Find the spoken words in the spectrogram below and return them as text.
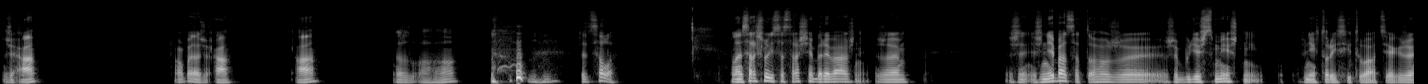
Že A? A povedať, že A. A? Zrazu, aha. Mm-hmm. že celé. Len strašne ľudí sa strašne bere vážne, že že, že nebáť sa toho, že, že budeš smiešný v niektorých situáciách, že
